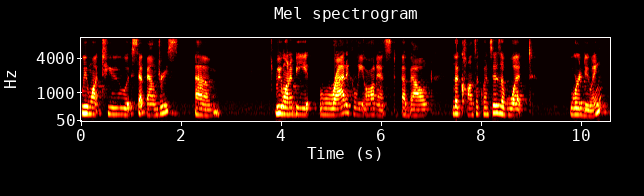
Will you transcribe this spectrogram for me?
We want to set boundaries. Um, we want to be radically honest about the consequences of what we're doing,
